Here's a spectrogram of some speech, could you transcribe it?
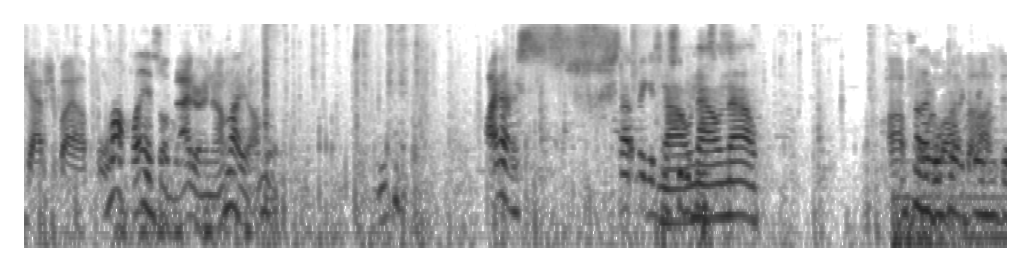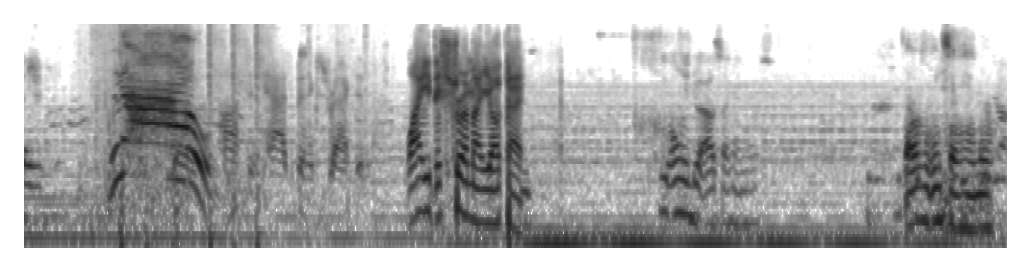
Captured by Op I'm not playing so bad right now. I'm not. I'm. Not, I gotta stop making some Now, now, passes. now. I'm trying to go for a the hostage. play. No! Hostage has been extracted. Why you destroy my yokai? You only do outside handles. That was an inside hander.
